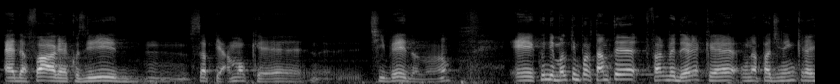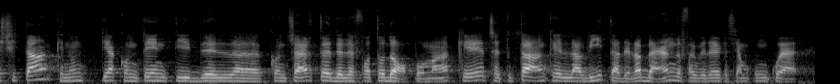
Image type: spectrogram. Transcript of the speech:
è da fare, così mh, sappiamo che eh, ci vedono, no? E quindi è molto importante far vedere che è una pagina in crescita, che non ti accontenti del concerto e delle foto dopo, ma che c'è tutta anche la vita della band, far vedere che siamo comunque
